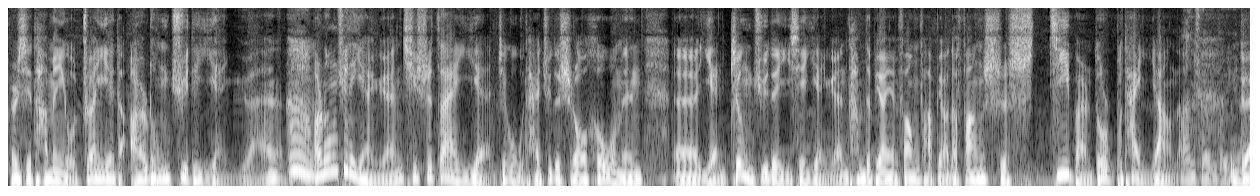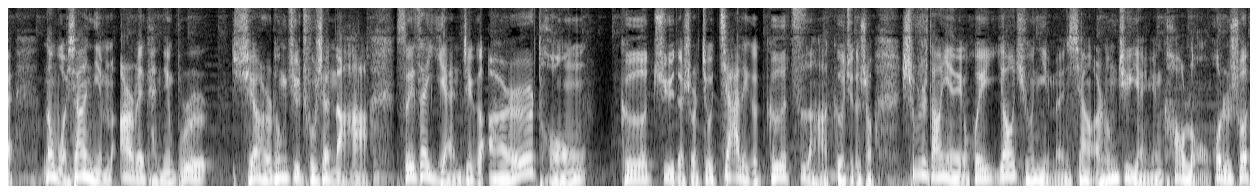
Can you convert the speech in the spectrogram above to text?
而且他们有专业的儿童剧的演员。嗯，儿童剧的演员其实，在演这个舞台剧的时候，和我们呃演正剧的一些演员，他们的表演方法、表达方式是基本上都是不太一样的，完全不一样。对，那我相信你们二位肯定不是学儿童剧出身的哈，所以在演这个儿童。歌剧的时候就加了一个“歌”字哈，歌剧的时候是不是导演也会要求你们向儿童剧演员靠拢，或者说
